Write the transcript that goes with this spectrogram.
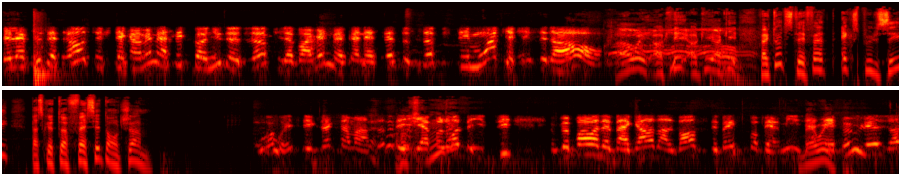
Mais le plus étrange, c'est que j'étais quand même assez connu de là, puis le barman me connaissait, tout ça, puis c'est moi qui ai crissé dehors. Ah oui, OK, OK, OK. Fait que toi, tu t'es fait expulser parce que t'as fessé ton chum. C'est exactement ça. Il a pas le droit de... Il il veut pas avoir de bagarre dans le bar, puis c'est bien que c'est pas permis. Ben oui. Un peu, là, genre...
